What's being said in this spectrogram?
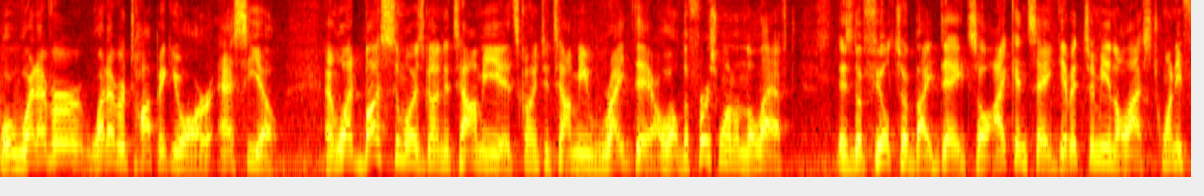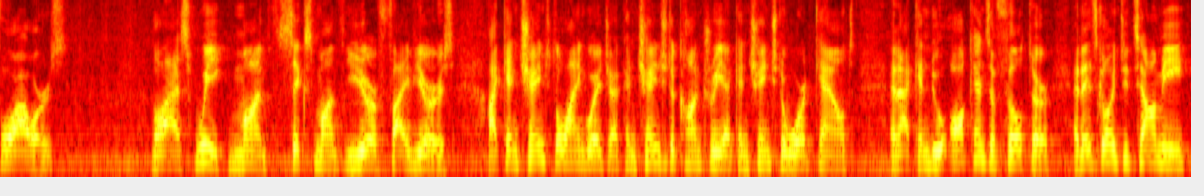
or whatever, whatever topic you are, SEO. And what BuzzSumo is going to tell me, it's going to tell me right there, well, the first one on the left is the filter by date. So I can say, give it to me in the last 24 hours, the last week, month, six month, year, five years. I can change the language, I can change the country, I can change the word count, and I can do all kinds of filter, and it's going to tell me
